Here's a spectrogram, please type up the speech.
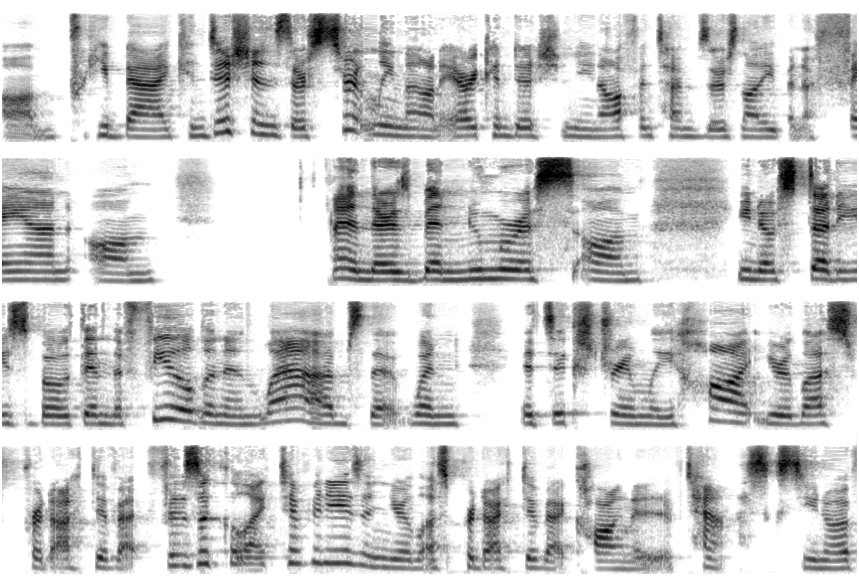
um, pretty bad conditions. There's certainly not air conditioning. Oftentimes, there's not even a fan. And there's been numerous um, you know studies both in the field and in labs that when it's extremely hot you're less productive at physical activities and you're less productive at cognitive tasks. You know if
